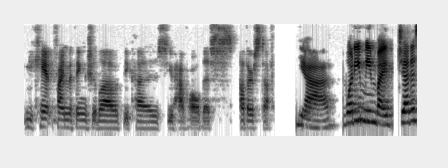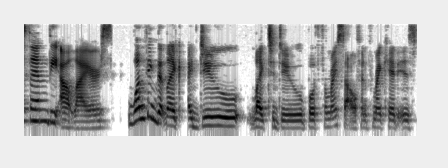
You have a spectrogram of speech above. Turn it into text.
you can't find the things you love because you have all this other stuff yeah. What do you mean by jettison the outliers? One thing that like I do like to do both for myself and for my kid is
